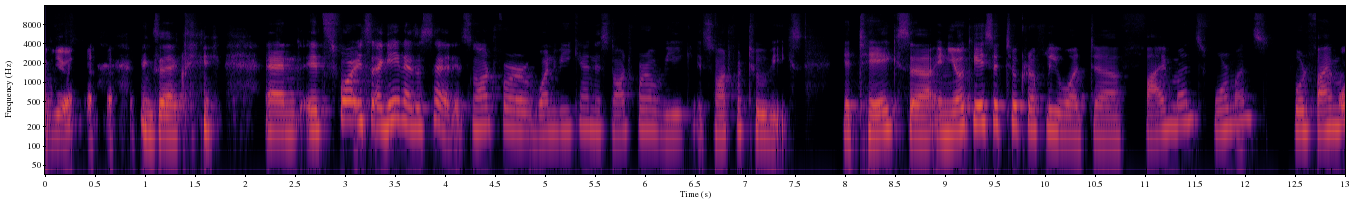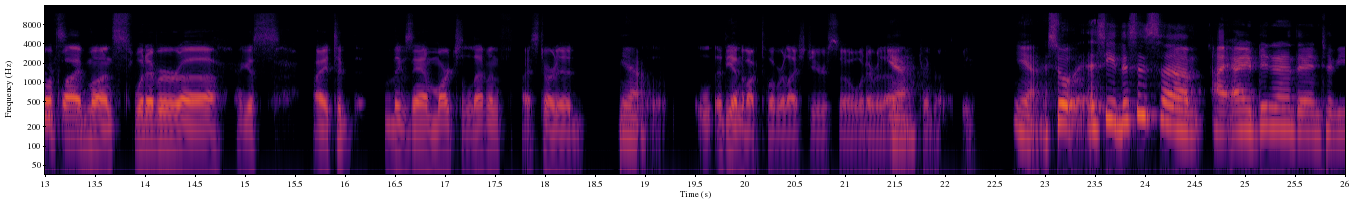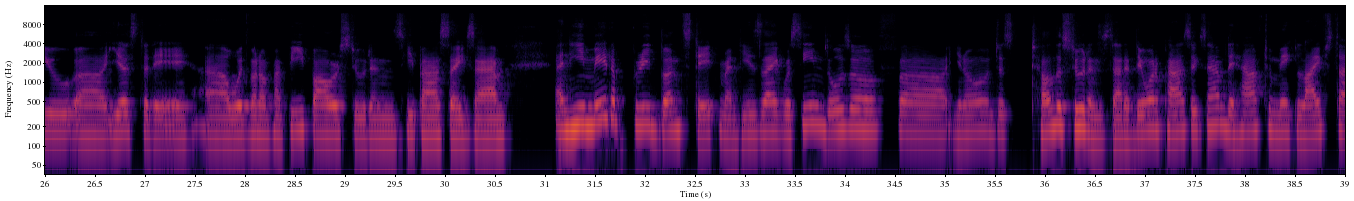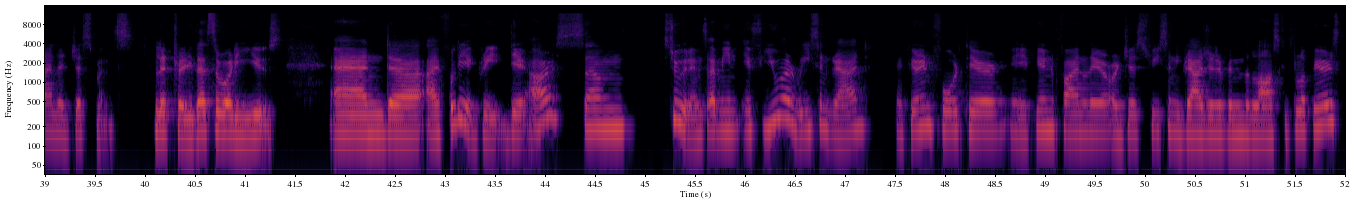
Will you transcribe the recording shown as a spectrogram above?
you. exactly. And it's for, it's again, as I said, it's not for one weekend, it's not for a week, it's not for two weeks. It takes, uh, in your case, it took roughly what, uh, five months, four months, four to five months? Four or five months, whatever. Uh, I guess I took the exam March 11th. I started yeah at the end of October last year. So whatever that yeah. turned out to be. Yeah. So uh, see, this is um, I, I did another interview uh, yesterday uh, with one of my PE Power students. He passed the exam, and he made a pretty blunt statement. He's like, "Wasim, those of uh, you know, just tell the students that if they want to pass the exam, they have to make lifestyle adjustments. Literally, that's the word he used, and uh, I fully agree. There are some students. I mean, if you are recent grad, if you're in fourth year, if you're in final year, or just recently graduated within the last couple of years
